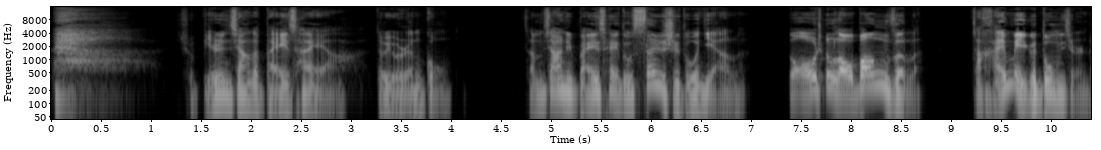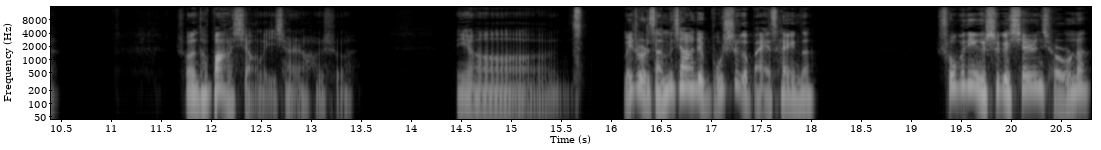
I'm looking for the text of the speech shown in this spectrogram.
哎呀，说别人家的白菜呀。”都有人拱，咱们家这白菜都三十多年了，都熬成老梆子了，咋还没个动静呢？说完，他爸想了一下，然后说：“哎呀，没准咱们家这不是个白菜呢，说不定是个仙人球呢。”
